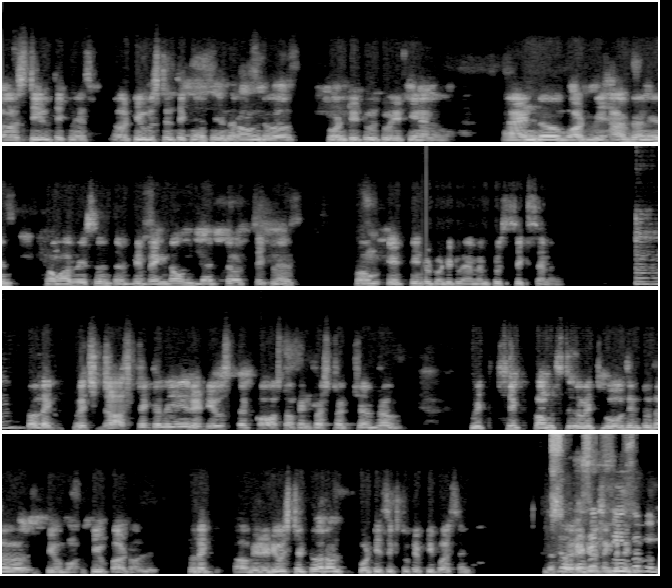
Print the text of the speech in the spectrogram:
uh, steel thickness uh, tube steel thickness is around uh, 22 to 18 mm and uh, what we have done is from our research that we bring down that uh, thickness from 18 to 22 mm to 6 mm. Mm-hmm. So like which drastically reduce the cost of infrastructure, which comes which goes into the tube tube part only. So like uh, we reduced it to around 46 to 50 percent. That's So is it feasible?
